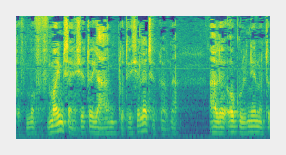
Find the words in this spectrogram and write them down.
W, w moim sensie to ja tutaj się leczę, prawda? Ale ogólnie, no to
